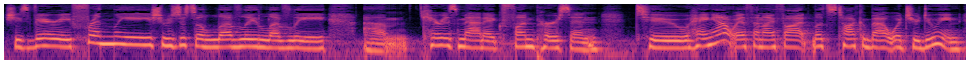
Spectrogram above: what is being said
She's very friendly. She was just a lovely, lovely, um, charismatic, fun person to hang out with. And I thought, let's talk about what you're doing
